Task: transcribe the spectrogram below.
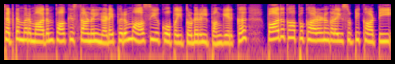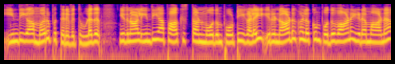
செப்டம்பர் மாதம் பாகிஸ்தானில் நடைபெறும் ஆசிய கோப்பை தொடரில் பங்கேற்க பாதுகாப்பு காரணங்களை சுட்டிக்காட்டி இந்தியா மறுப்பு தெரிவித்துள்ளது. இதனால் இந்தியா பாகிஸ்தான் மோதும் போட்டிகளை இரு நாடுகளுக்கும் பொதுவான இடமான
